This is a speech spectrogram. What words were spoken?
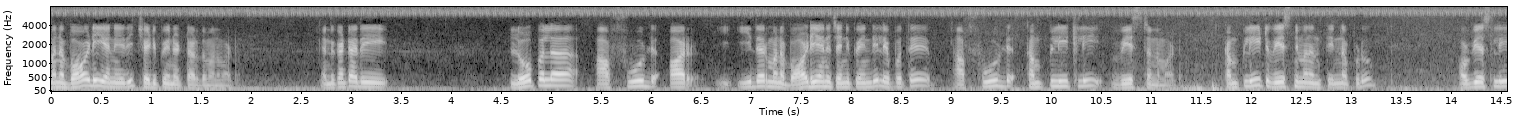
మన బాడీ అనేది చెడిపోయినట్టు అర్థం అనమాట ఎందుకంటే అది లోపల ఆ ఫుడ్ ఆర్ ఈధర్ మన బాడీ అని చనిపోయింది లేకపోతే ఆ ఫుడ్ కంప్లీట్లీ వేస్ట్ అన్నమాట. కంప్లీట్ వేస్ట్ని మనం తిన్నప్పుడు obviously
